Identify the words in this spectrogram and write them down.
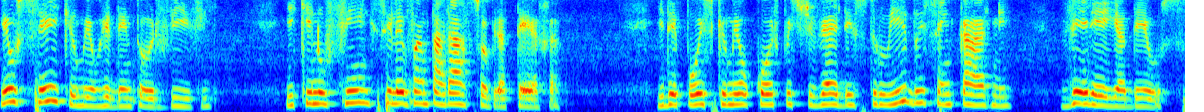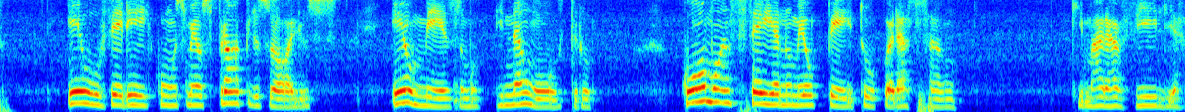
Eu sei que o meu redentor vive e que no fim se levantará sobre a terra. E depois que o meu corpo estiver destruído e sem carne, verei a Deus. Eu o verei com os meus próprios olhos, eu mesmo e não outro. Como anseia no meu peito o coração. Que maravilha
